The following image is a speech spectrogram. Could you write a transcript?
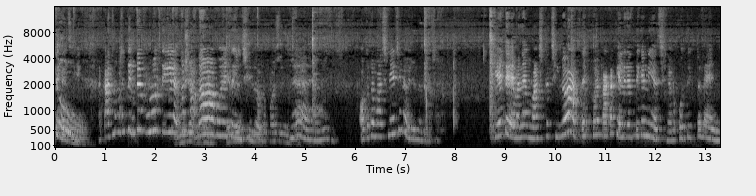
তেল আর কাতলা মাছের তেলটা পুরো তেল একদম সাদা হয়ে তেল ছিল। হ্যাঁ অতটা মাছ নিয়েছি না ওই জন্য দিয়েছি। কেটে মানে মাছটা ছিল অর্ধেক করে কাটা কেলেদের দিকে নিয়েছে আর ওপর দিকটা নেয়নি।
